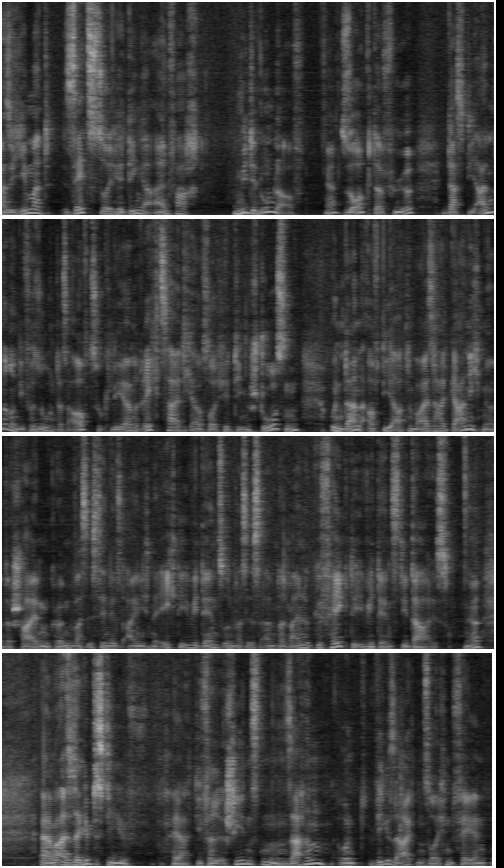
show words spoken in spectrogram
Also jemand setzt solche Dinge einfach mit in Umlauf. Ja, sorgt dafür, dass die anderen, die versuchen, das aufzuklären, rechtzeitig auf solche Dinge stoßen und dann auf die Art und Weise halt gar nicht mehr unterscheiden können, was ist denn jetzt eigentlich eine echte Evidenz und was ist eine reine gefakte Evidenz, die da ist. Ja, ähm, also da gibt es die ja, die verschiedensten Sachen. Und wie gesagt, in solchen Fällen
